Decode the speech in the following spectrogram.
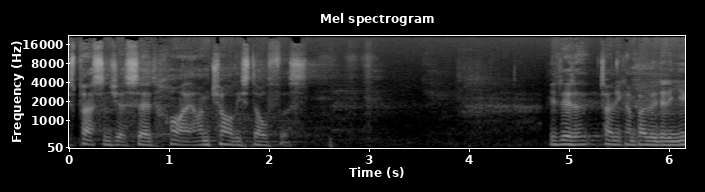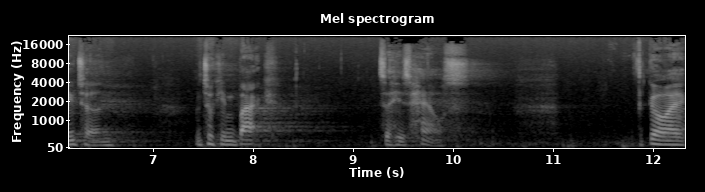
His passenger said, Hi, I'm Charlie Stoltzfus. He did a, Tony Campolo did a U turn and took him back to his house. The guy,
